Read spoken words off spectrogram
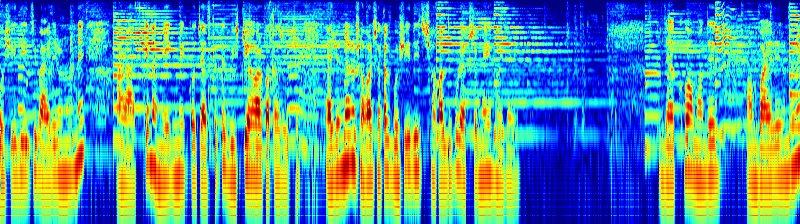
বসিয়ে দিয়েছি বাইরের উনুনে। আর আজকে না মেঘ মেঘ করছে, আজকে তো বৃষ্টি হওয়ার কথা রয়েছে তাই জন্য আমি সকাল সকাল বসিয়ে দিয়েছি, সকাল দুপুর একসঙ্গেই হয়ে যাবে। দেখো আমাদের বাইরের উনুনে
